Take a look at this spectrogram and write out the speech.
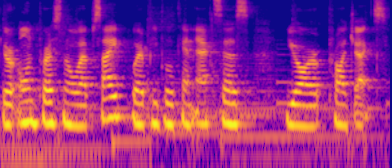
your own personal website where people can access your projects.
